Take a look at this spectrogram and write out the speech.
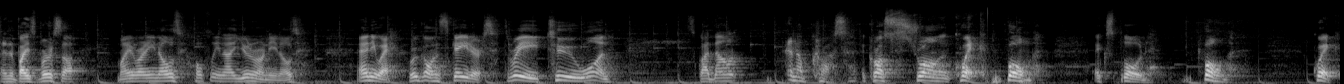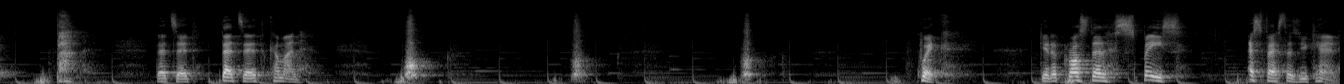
and vice versa. My runny nose, hopefully not your runny nose. Anyway, we're going skaters. Three, two, one. Squat down and up cross. Across strong and quick. Boom. Explode. Boom. Quick. Bam. That's it. That's it. Come on. Quick. Get across that space as fast as you can.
